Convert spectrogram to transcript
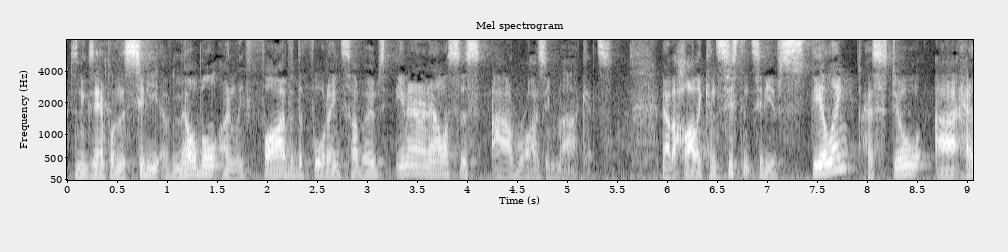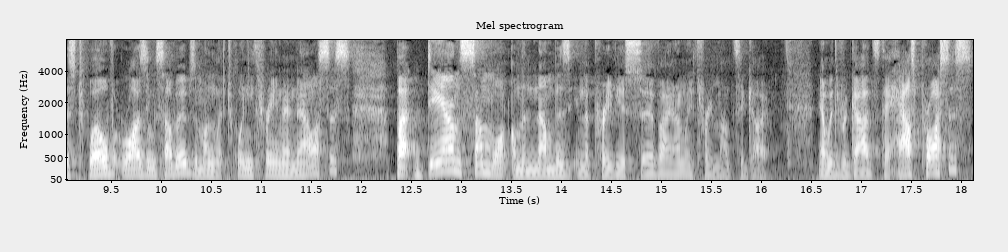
As an example, in the city of Melbourne, only five of the 14 suburbs in our analysis are rising markets. Now, the highly consistent city of Stirling has still uh, has 12 rising suburbs among the 23 in analysis, but down somewhat on the numbers in the previous survey only three months ago. Now, with regards to house prices,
